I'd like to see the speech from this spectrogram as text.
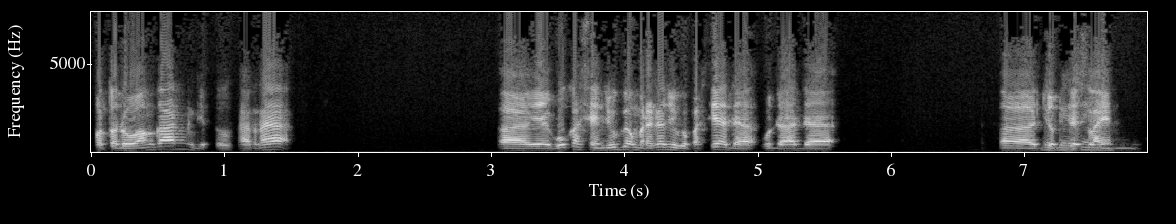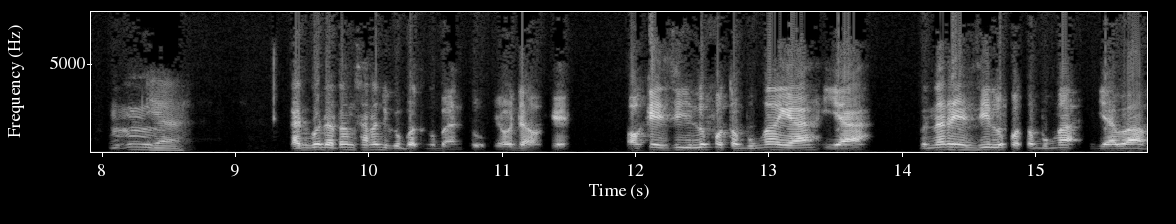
foto doang kan gitu. Karena eh, ya gue kasihan juga mereka juga pasti ada udah ada eh, job desk lain. Iya. kan gue datang sana juga buat ngebantu. Ya udah oke. Oke Zi lu foto bunga ya? Iya. Bener ya Hmm. Zi lu foto bunga? Iya bang.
